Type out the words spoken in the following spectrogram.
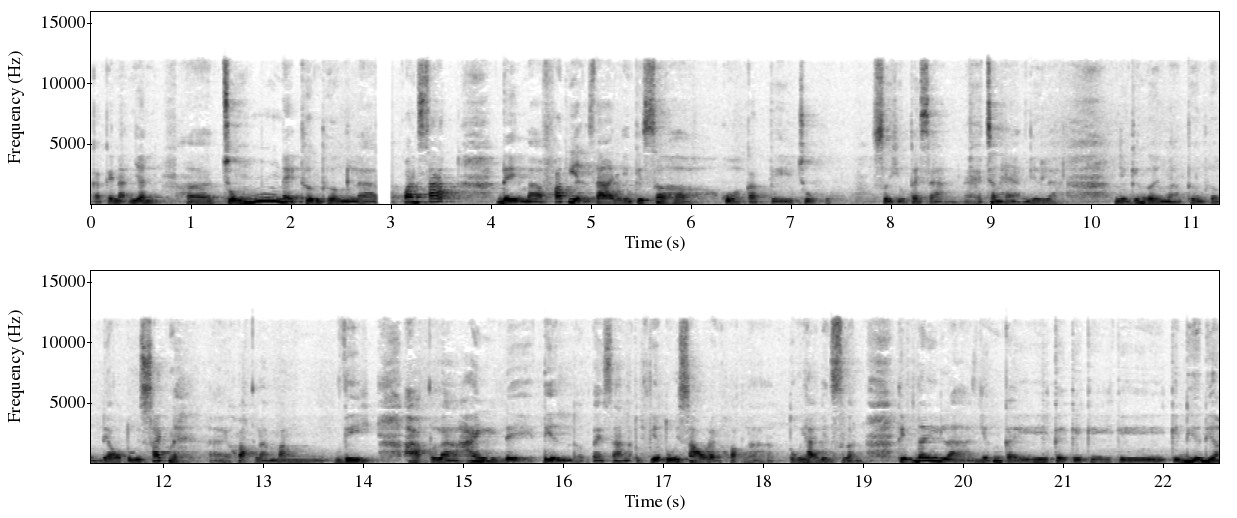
các cái nạn nhân. À, chúng lại thường thường là quan sát để mà phát hiện ra những cái sơ hở của các cái chủ sở hữu tài sản. Ờ, chẳng hạn như là những cái người mà thường thường đeo túi sách này đấy, hoặc là mang ví hoặc là hay để tiền hoặc tài sản ở phía túi sau đấy hoặc là túi hai bên sườn thì đây là những cái cái cái cái cái cái địa điểm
